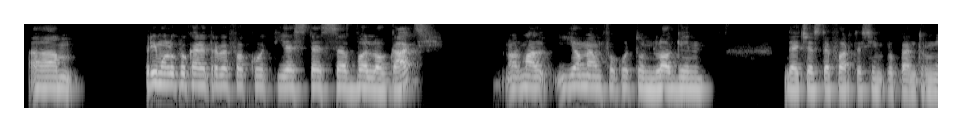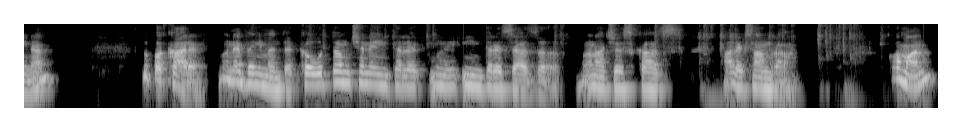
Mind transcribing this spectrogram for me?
Um, Primul lucru care trebuie făcut este să vă logați. Normal, eu mi-am făcut un login, deci este foarte simplu pentru mine. După care, în evenimente, căutăm ce ne interesează, în acest caz Alexandra Coman.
